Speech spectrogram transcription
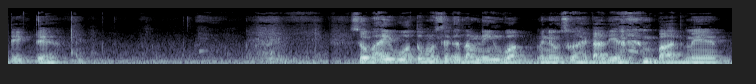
देखते हैं। सो so भाई, वो तो मुझसे ख़त्म नहीं हुआ। मैंने उसको हटा दिया। बाद में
